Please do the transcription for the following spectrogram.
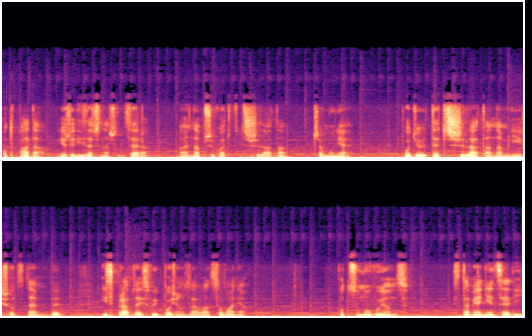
Odpada, jeżeli zaczynasz od zera, ale na przykład w 3 lata? Czemu nie? Podziel te 3 lata na mniejsze odstępy i sprawdzaj swój poziom zaawansowania. Podsumowując, stawianie celi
